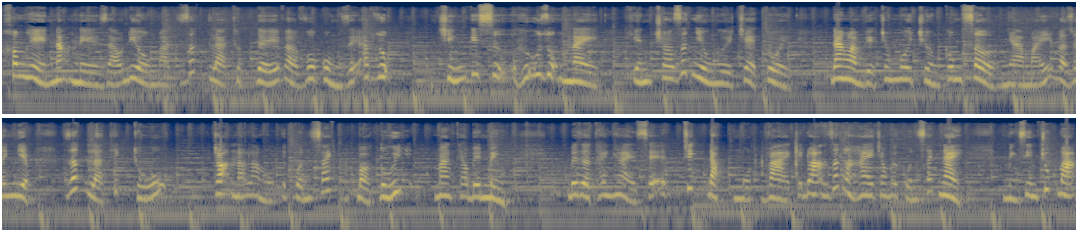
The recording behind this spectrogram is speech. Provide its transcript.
không hề nặng nề giáo điều mà rất là thực tế và vô cùng dễ áp dụng. Chính cái sự hữu dụng này khiến cho rất nhiều người trẻ tuổi đang làm việc trong môi trường công sở, nhà máy và doanh nghiệp rất là thích thú chọn nó là một cái cuốn sách bỏ túi mang theo bên mình bây giờ thanh hải sẽ trích đọc một vài cái đoạn rất là hay trong cái cuốn sách này. Mình xin chúc bạn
